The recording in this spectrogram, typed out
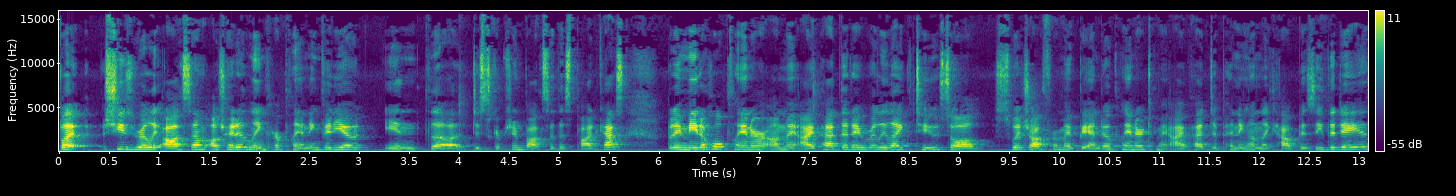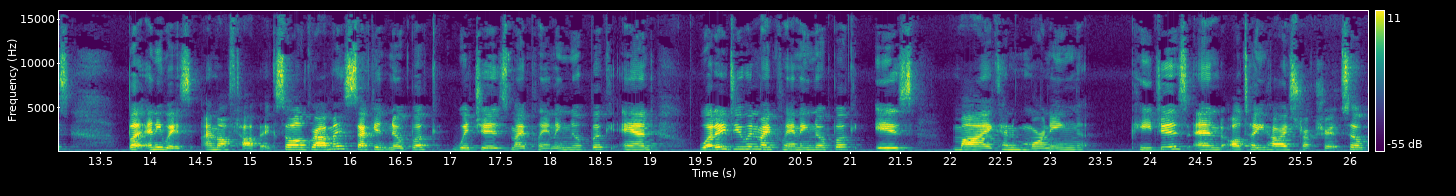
but she's really awesome. I'll try to link her planning video in the description box of this podcast. But I made a whole planner on my iPad that I really like too, so I'll switch off from my Bando planner to my iPad depending on like how busy the day is. But anyways, I'm off topic. So I'll grab my second notebook, which is my planning notebook, and what I do in my planning notebook is my kind of morning pages and I'll tell you how I structure it. So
